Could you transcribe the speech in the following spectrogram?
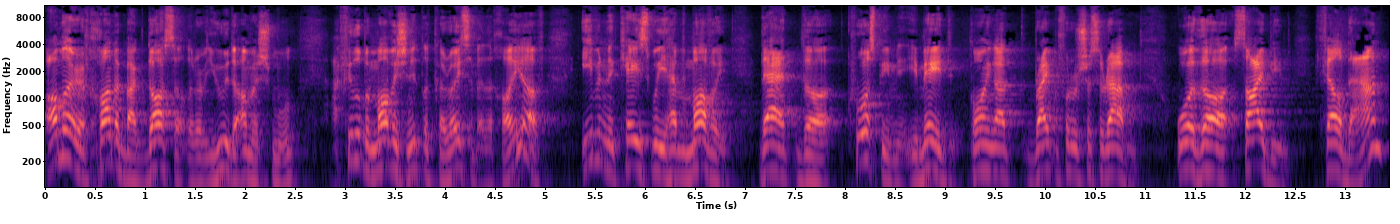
Rav Chana Bagdasa, uh, Rabbi Yehuda, Am Shmul, afilu b'mavish nitla even in the case where you have a mavi, that the crossbeam that you made going out right before Rosh Hashanah, or the side beam fell down,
